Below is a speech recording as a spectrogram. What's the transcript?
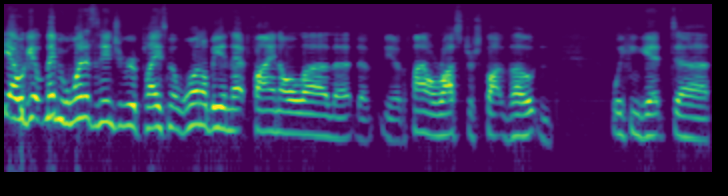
Yeah, we'll get maybe one as an injury replacement. One will be in that final, uh, the the you know the final roster spot vote, and we can get uh,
